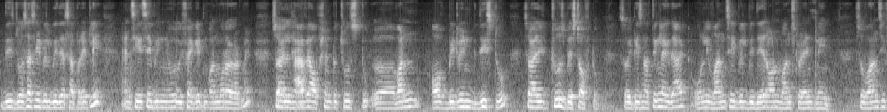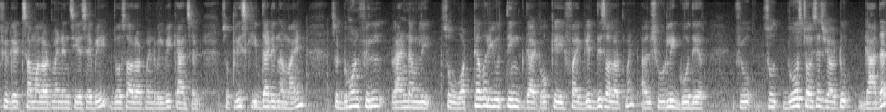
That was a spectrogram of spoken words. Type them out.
this JoSAA seat will be there separately and CSAB knew if I get one more allotment. So I'll have an option to choose two, uh, one of between these two. So I'll choose best of two. So it is nothing like that. Only one seat will be there on one student name. So once if you get some allotment in CSAB, those allotment will be cancelled. So please keep that in the mind. So don't fill randomly. So whatever you think that okay, if I get this allotment, I'll surely go there if you so those choices you have to gather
